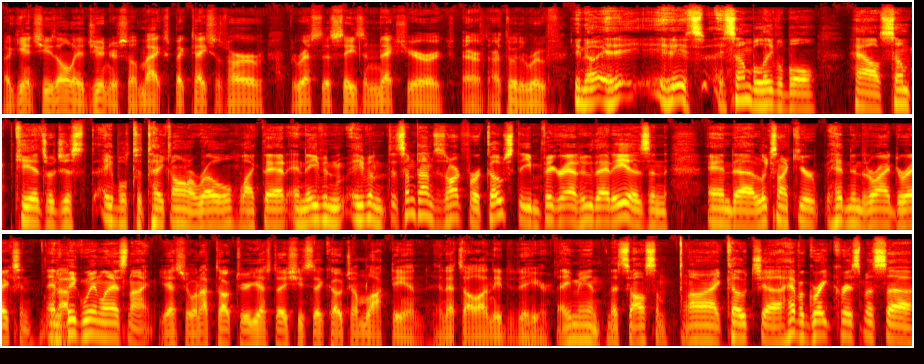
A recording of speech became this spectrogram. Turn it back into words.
again, she's only a junior, so my expectations for her the rest of this season, next year, are, are, through the roof. You know, it, it, it's it's unbelievable how some kids are just able to take on a role like that, and even even sometimes it's hard for a coach to even figure out who that is. And and uh, looks like you're heading in the right direction. And a I- big win last night. Yes, sir. When I talked to her yesterday, she said, "Coach, I'm locked in," and that's all I needed to hear. Amen. That's awesome. All right, Coach. Uh, have a great Christmas. Uh,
